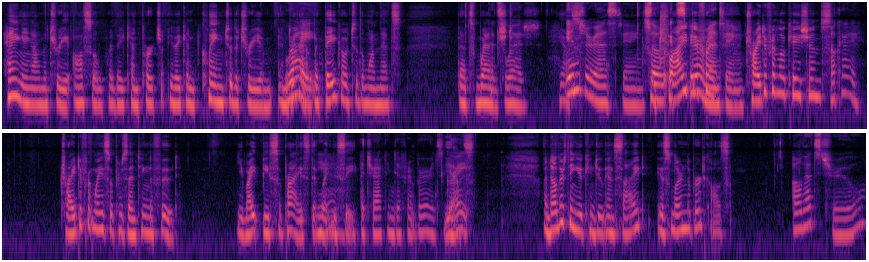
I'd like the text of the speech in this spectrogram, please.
hanging on the tree also where they can perch they can cling to the tree and, and do that but they go to the one that's that's wedged That's wedged. Yes. Interesting. So, try experimenting. different try different locations Okay. try different ways of presenting the food you might be surprised at what you see Attracting different birds. Great. Yes. Another thing you can do inside is learn the bird calls. Oh, that's true.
